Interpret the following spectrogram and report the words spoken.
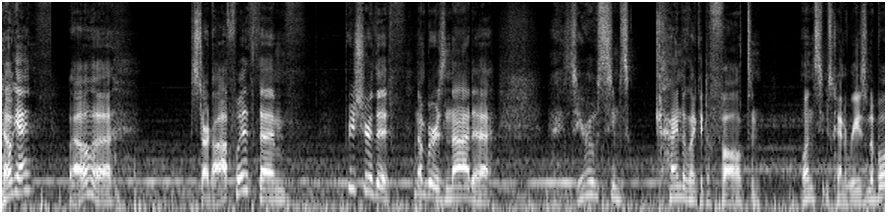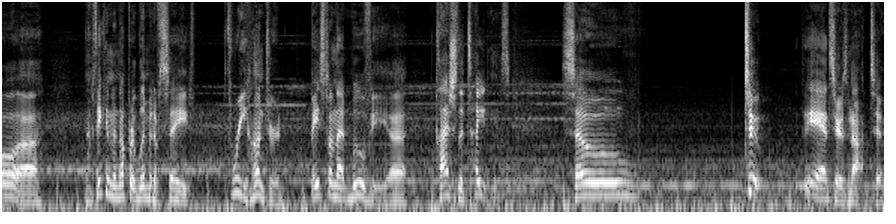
okay. Well, uh, to start off with, I'm pretty sure the number is not, uh, zero seems kind of like a default, and one seems kind of reasonable. Uh, I'm thinking an upper limit of, say, 300, based on that movie, uh, Clash of the Titans. So, two. The answer is not two.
